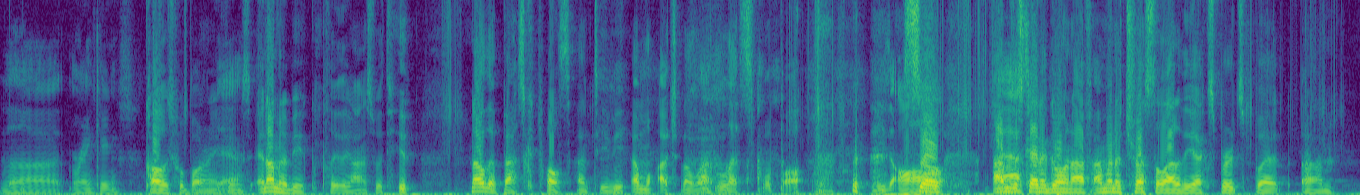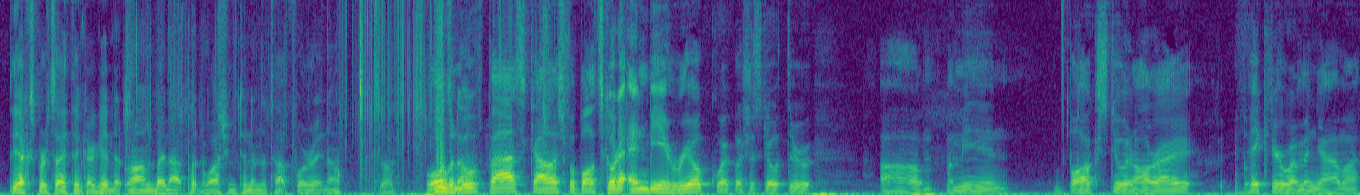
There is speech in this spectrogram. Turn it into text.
the rankings. college football rankings. And i'm going to be completely honest with you. Now that basketball's on tv i'm watching a lot less football. He's all so i'm just kind of going off i'm going to trust a lot of the experts but um, the experts i think are getting it wrong by not putting washington in the top four right now so Well, let's moving on. move past college football. Let's go to NBA real quick. Let's just go through. Um, I mean, Bucks doing all right. Victor Wembanyama,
